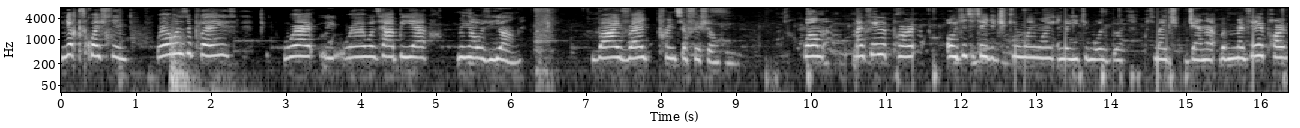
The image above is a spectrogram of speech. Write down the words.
Next question: Where was the place where I where I was happy at when I was young? By Redprints Official. Well, my favorite part. Oh, just to say the chicken wing wing and the YouTube was was my Jana. But my favorite part,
